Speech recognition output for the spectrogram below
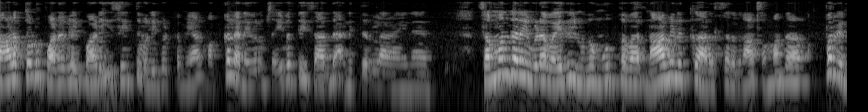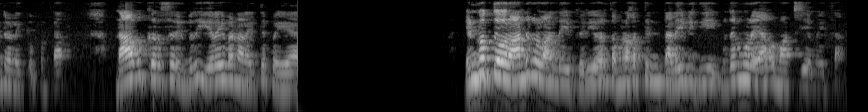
தாளத்தோடு பாடல்களை பாடி இசைத்து வழிபட்டமையால் மக்கள் அனைவரும் சைவத்தை சார்ந்து அணிதிரளாயினர். சம்பந்தரை விட வயதில் மிக மூத்தவர் நாவினுக்கு அரசர்தனால் சம்பந்தர் அப்பர் என்று அழைக்கப்பட்டார். நாவுக்கரசர் என்பது இறைவன் அழைத்த பெயர். எண்பத்தோரு ஆண்டுகள் வாழ்ந்த இப்பெரியவர் தமிழகத்தின் தலைவிதியை முதன்முறையாக மாற்றி அமைத்தார்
